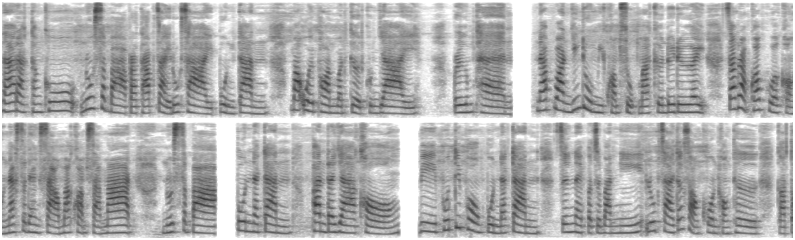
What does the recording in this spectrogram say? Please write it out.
น่ารักทั้งคู่ นุสบาประทับใจลูกชาย ปุ่นกัน มาอวยพรวันเกิดคุณยาย ปลื้มแทน นับวันยิ่งดูมีความสุขมากขึ้นเรื่อยๆสำหรับครอบครัวของนักแสดงสาวมากความสามารถ นุสบา ปุณกันภรรยาของบีพุทธิพงศ์ปุณกัน ซึ่งในปัจจุบันนี้ลูกชายทั้งสองคนของเธอ ก็โต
